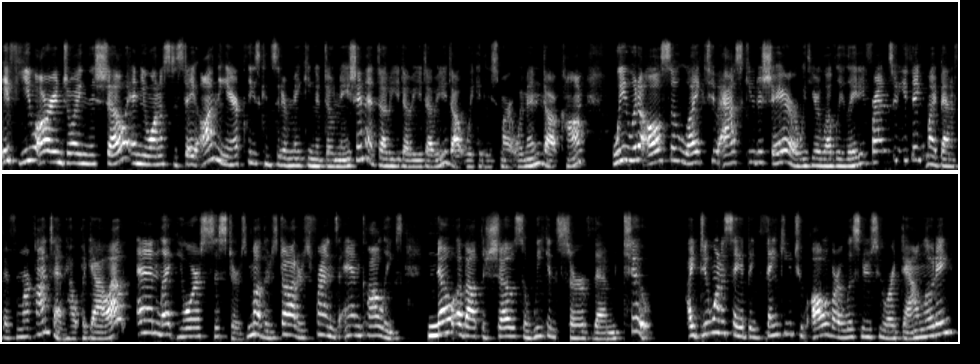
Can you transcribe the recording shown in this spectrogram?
If you are enjoying this show and you want us to stay on the air, please consider making a donation at www.wickedlysmartwomen.com. We would also like to ask you to share with your lovely lady friends who you think might benefit from our content. Help a gal out and let your sisters, mothers, daughters, friends, and colleagues know about the show so we can serve them too. I do want to say a big thank you to all of our listeners who are downloading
